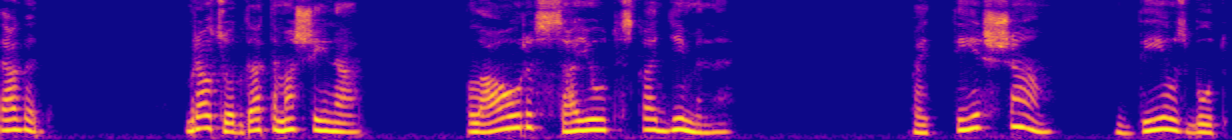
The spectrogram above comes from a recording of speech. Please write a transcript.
Tagad, braucot gata mašīnā, Laura sajūtas kā ģimene. Vai tiešām Dievs būtu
